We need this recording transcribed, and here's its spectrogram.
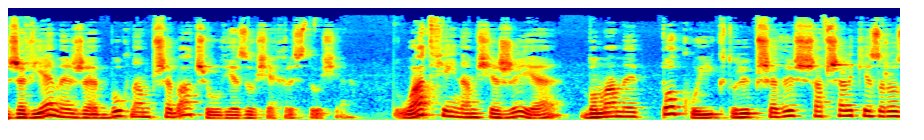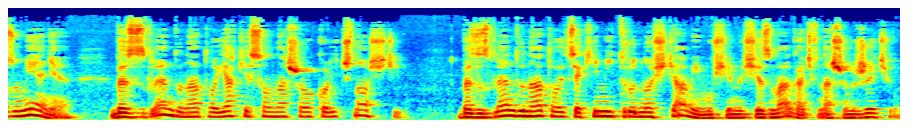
że wiemy, że Bóg nam przebaczył w Jezusie Chrystusie, łatwiej nam się żyje, bo mamy pokój, który przewyższa wszelkie zrozumienie, bez względu na to, jakie są nasze okoliczności, bez względu na to, z jakimi trudnościami musimy się zmagać w naszym życiu.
